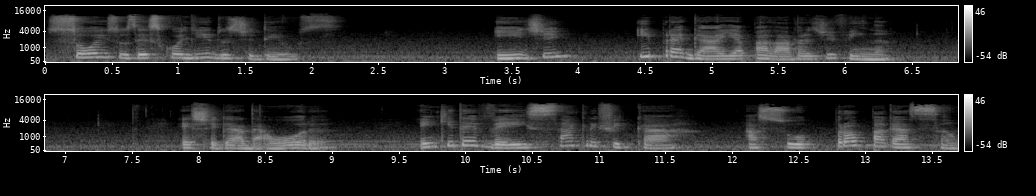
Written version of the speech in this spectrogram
sois os escolhidos de Deus. Ide e pregai a palavra divina. É chegada a hora em que deveis sacrificar a sua propagação,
